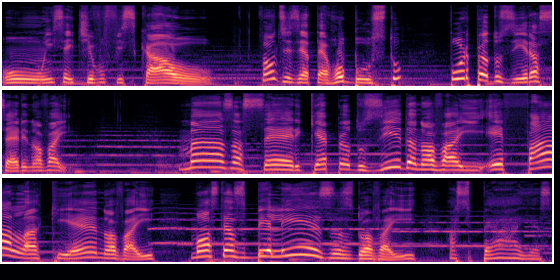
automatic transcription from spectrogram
um incentivo fiscal, vamos dizer até robusto, por produzir a série no Havaí. Mas a série que é produzida no Havaí e fala que é no Havaí, mostra as belezas do Havaí, as praias,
